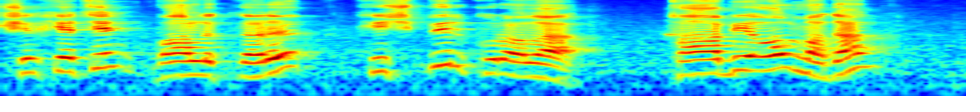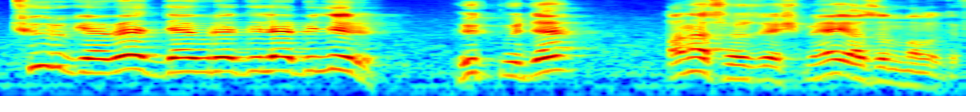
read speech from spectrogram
Şirketin varlıkları hiçbir kurala tabi olmadan TÜRGEV'e devredilebilir hükmü de ana sözleşmeye yazılmalıdır.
